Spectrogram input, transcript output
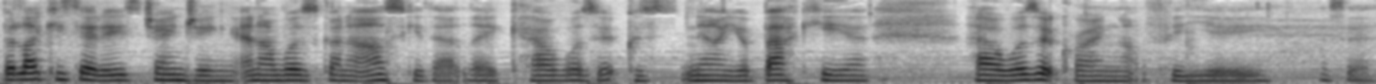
But like you said, it's changing. And I was going to ask you that, like, how was it? Because now you're back here. How was it growing up for you? Was it?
